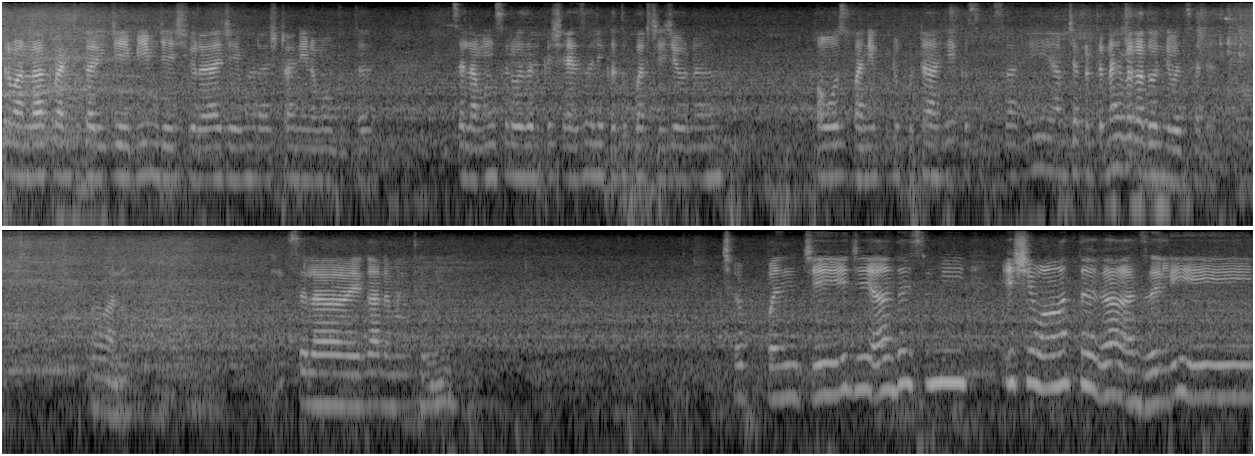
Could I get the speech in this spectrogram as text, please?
सर्वांना क्रांतिकारी जय भीम जय शिवराय जय महाराष्ट्र आणि नमो बुद्ध. चला मग सर्वजण कसे आहे झाले का दुपारचे जेवण? पाऊस पाणी कुठं कुठं आहे? कसं कसं आहे? आमच्याकडे तर नाही बघा दोन दिवस झाले. भावानं. चला एक गाणं म्हणते मी. छप्पनची जी दसमी ईश्वात गाजली.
